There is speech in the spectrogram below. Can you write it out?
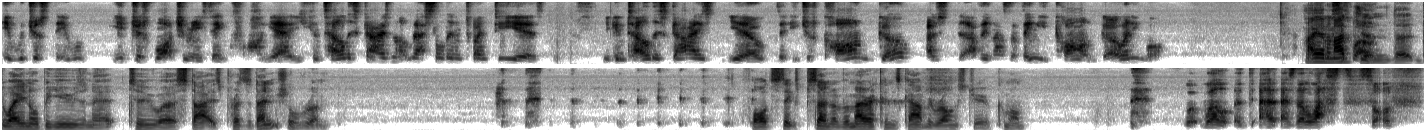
it would just it would you just watch him and you think, oh, yeah, you can tell this guy's not wrestled in twenty years you can tell this guy's, you know, that he just can't go. I just, I think that's the thing. He can't go anymore. I Plus as well- imagine that Dwayne will be using it to uh, start his presidential run. Forty-six percent of Americans can't be wrong, Stu. Come on. Well- uh, has the last sort of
